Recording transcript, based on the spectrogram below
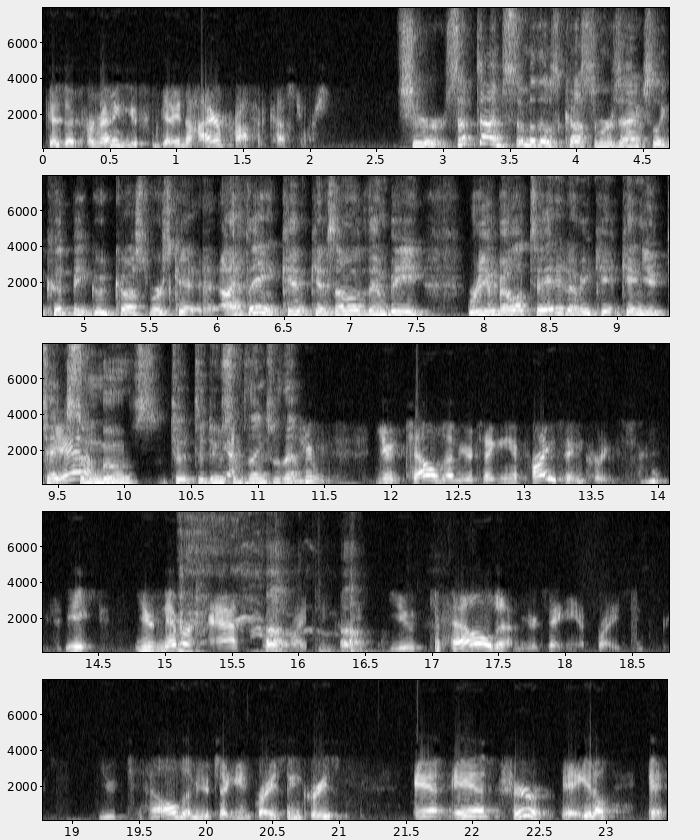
because they're preventing you from getting the higher profit customers. Sure. Sometimes some of those customers actually could be good customers. Can, I think can can some of them be rehabilitated? I mean, can, can you take yeah. some moves to, to do yeah. some things with them? You, you tell them you're taking a price increase. You never ask for a price increase. You tell them you're taking a price increase. You tell them you're taking a price increase, and and sure, eh, you know, eh,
